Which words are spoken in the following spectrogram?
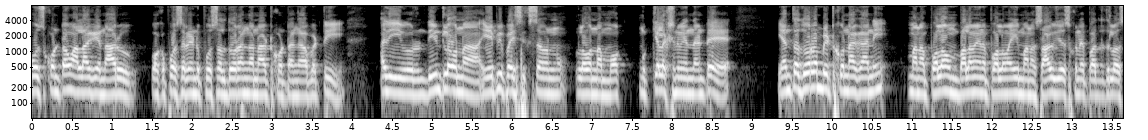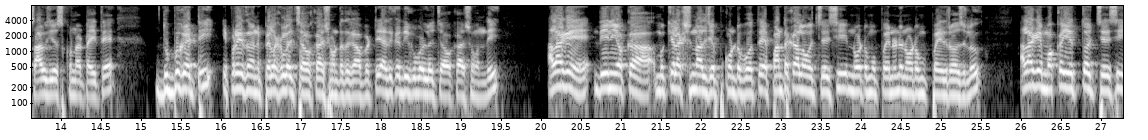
పోసుకుంటాం. అలాగే నారు ఒక పూస రెండు పూసలు దూరంగా నాటుకుంటాం కాబట్టి అది దీంట్లో ఉన్న ఏపీ ఫైవ్ సిక్స్ సెవెన్లో ఉన్న మొ ముఖ్య లక్షణం ఏంటంటే ఎంత దూరం పెట్టుకున్నా కానీ మన పొలం బలమైన పొలం అయి మనం సాగు చేసుకునే పద్ధతిలో సాగు చేసుకున్నట్టయితే దుబ్బు కట్టి విపరీతమైన పిలకలు వచ్చే అవకాశం ఉంటుంది కాబట్టి అధిక దిగుబడులు వచ్చే అవకాశం ఉంది. అలాగే దీని యొక్క ముఖ్య లక్షణాలు చెప్పుకుంటూ పోతే పంటకాలం వచ్చేసి నూట ముప్పై నుండి నూట ముప్పై ఐదు రోజులు. అలాగే మొక్క ఎత్తు వచ్చేసి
